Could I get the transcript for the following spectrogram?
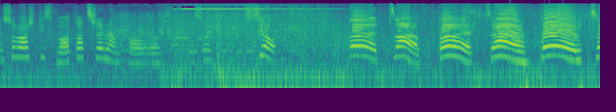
Այսօր աշկիս վատացրել եմ խաղը, այսօր, սյո, բրծավ, բրծավ, բրծավ,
